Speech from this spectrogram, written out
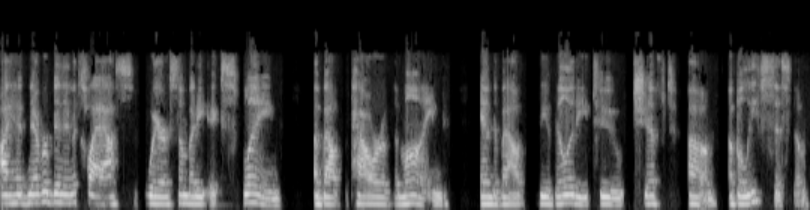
I had never been in a class where somebody explained about the power of the mind and about the ability to shift um, a belief system.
